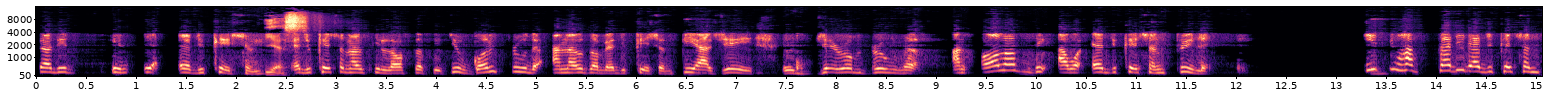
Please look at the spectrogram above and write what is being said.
studied in education, Yes. educational philosophies. you've gone through the annals of education, Piaget, Jerome Bruner, and all of the our education prelates. If you have studied education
